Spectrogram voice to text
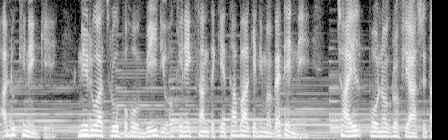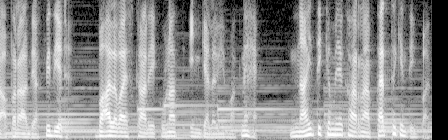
අඩු කෙනෙක්ගේ නිරුවත් රූප හෝ වීඩියෝ කෙනෙක් සන්තකය තබා ගැනීම වැටෙන්නේ චයිල් පෝනෝග්‍රොෆියාශ්‍රිත අපරාධයක් විදියට බාලවයස්කාරයෙක් වුණත් ඉන් ගැලවීමක් නැහැ. නෛතිකමය කාරණා පැත්තකින් තිබ්බත්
